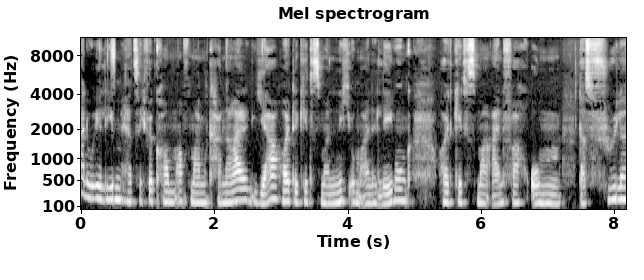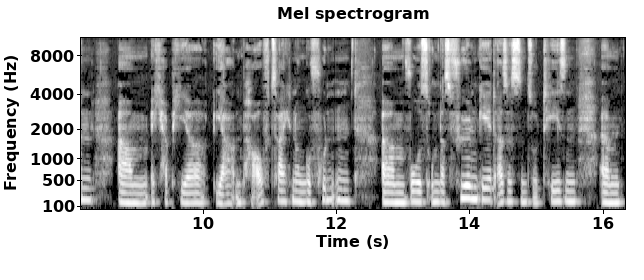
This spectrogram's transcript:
Hallo ihr Lieben, herzlich willkommen auf meinem Kanal. Ja, heute geht es mal nicht um eine Legung, heute geht es mal einfach um das Fühlen. Ähm, ich habe hier ja ein paar Aufzeichnungen gefunden, ähm, wo es um das Fühlen geht. Also es sind so Thesen, ähm,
